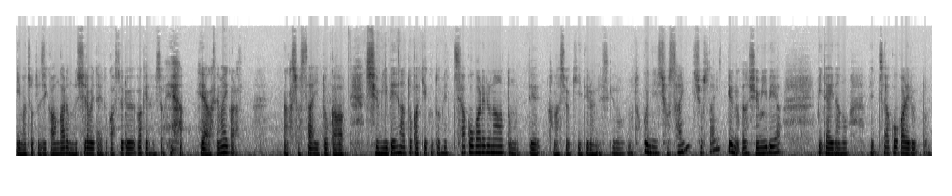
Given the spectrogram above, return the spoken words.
今ちょっと時間があるので調べたりとかするわけなんですよ。部屋部屋が狭いからさ。なんか書斎とか趣味部屋とか聞くとめっちゃ憧れるなと思って話を聞いてるんですけど特に書斎？書斎っていうのかな？趣味部屋みたいなのめっちゃ憧れると思っ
